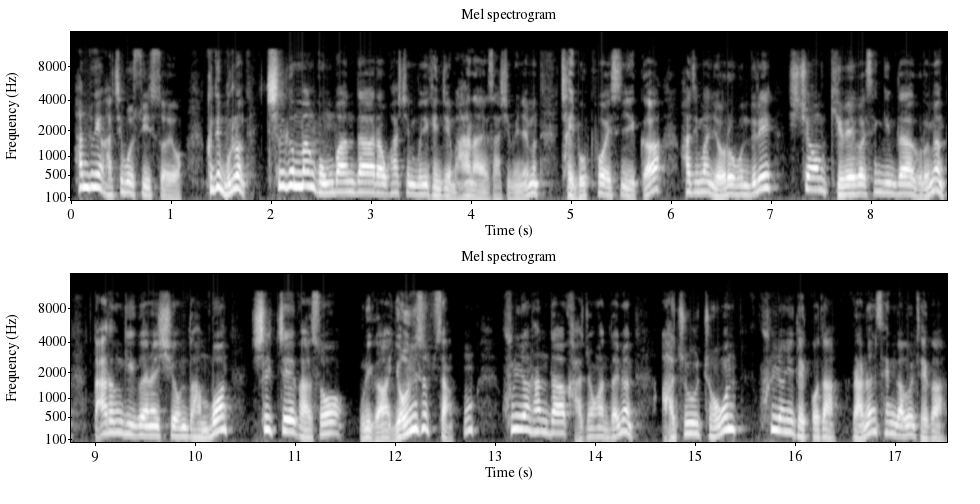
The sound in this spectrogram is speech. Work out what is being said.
한두 개 같이 볼 수 있어요. 근데 물론 7급만 공부한다라고 하신 분이 굉장히 많아요, 사실. 왜냐면 자기 목표가 있으니까. 하지만 여러분들이 시험 기회가 생긴다 그러면 다른 기관의 시험도 한번 실제 가서 우리가 연습상 응? 훈련한다 가정한다면 아주 좋은 훈련이 될 거다라는 생각을 제가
